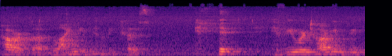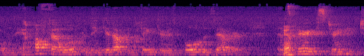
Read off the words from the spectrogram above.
power of God blinding them because it, if you were talking to people and they all fell over, they get up and think they're as bold as ever. That's Yeah. very strange.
